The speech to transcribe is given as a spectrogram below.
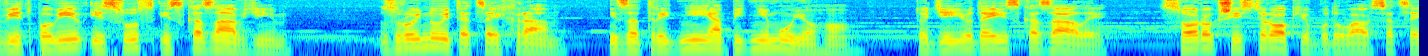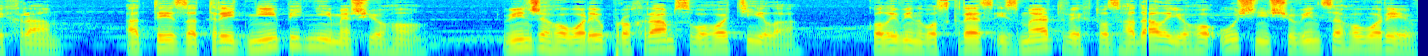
Відповів Ісус і сказав їм: Зруйнуйте цей храм, і за три дні я підніму його. Тоді юдеї сказали: Сорок шість років будувався цей храм, а ти за три дні піднімеш його. Він же говорив про храм свого тіла. Коли він воскрес із мертвих, то згадали його учні, що він це говорив,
